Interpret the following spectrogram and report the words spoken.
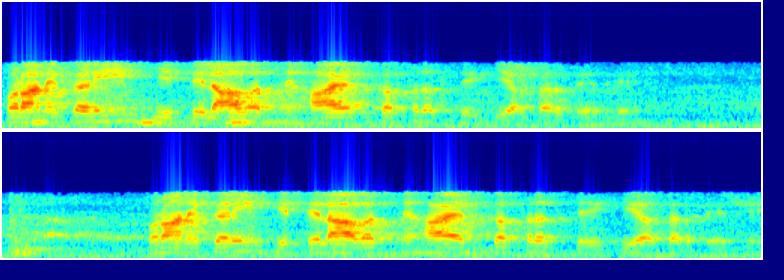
قرآن کریم کی تلاوت نہایت کثرت سے کیا کرتے تھے۔ قرآن کریم کی تلاوت نہایت کثرت سے کیا کرتے تھے۔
